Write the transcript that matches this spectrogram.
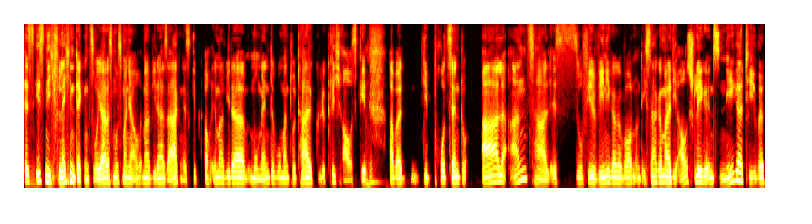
es ist nicht flächendeckend so, ja, das muss man ja auch immer wieder sagen. Es gibt auch immer wieder Momente, wo man total glücklich rausgeht. Mhm. Aber die prozentuale Anzahl ist so viel weniger geworden. Und ich sage mal, die Ausschläge ins Negative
